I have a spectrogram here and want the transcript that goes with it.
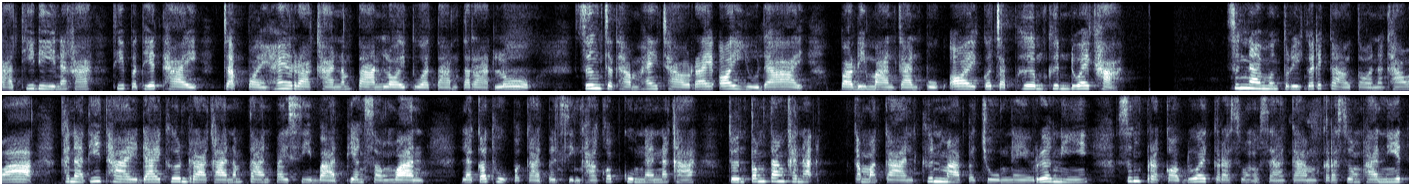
กาสที่ดีนะคะ ที่ประเทศไทยจะปล่อยให้ราคาน้ำตาลลอยตัวตามตลาดโลก ซึ่งจะทำให้ชาวไร่อ้อยอยู่ได้ ปริมาณการปลูกอ้อยก็จะเพิ่มขึ้นด้วยค่ะซึ่งนายมนตรีก็ได้กล่าวต่อนะคะว่า ขณะที่ไทยได้ขึ้นราคาน้ำตาลไป 4 บาทเพียง 2 วัน และก็ถูกประกาศเป็นสินค้าควบคุมนั้นนะคะ จนต้องตั้งคณะ กรรมการขึ้นมาประชุมในเรื่องนี้ ซึ่งประกอบด้วยกระทรวงอุตสาหกรรม กระทรวงพาณิชย์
